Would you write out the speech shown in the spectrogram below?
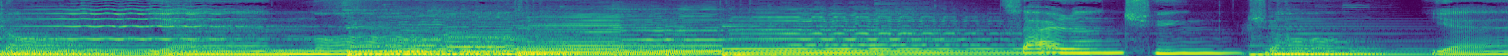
中淹没。在人群中淹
